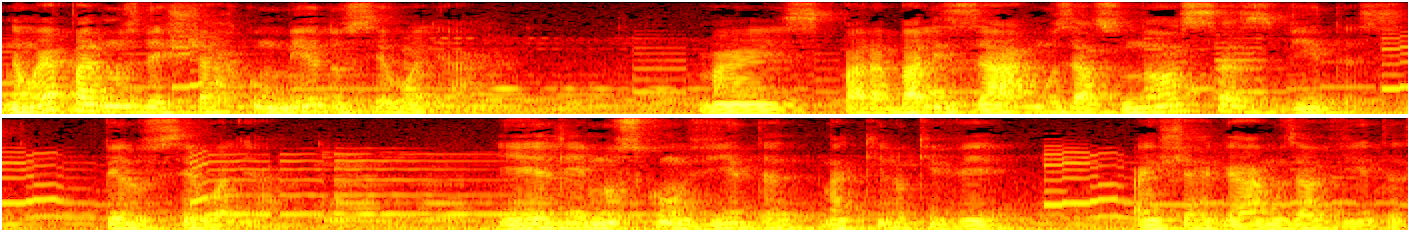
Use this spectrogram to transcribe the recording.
Não é para nos deixar com medo o seu olhar, mas para balizarmos as nossas vidas pelo seu olhar. E ele nos convida naquilo que vê a enxergarmos a vida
